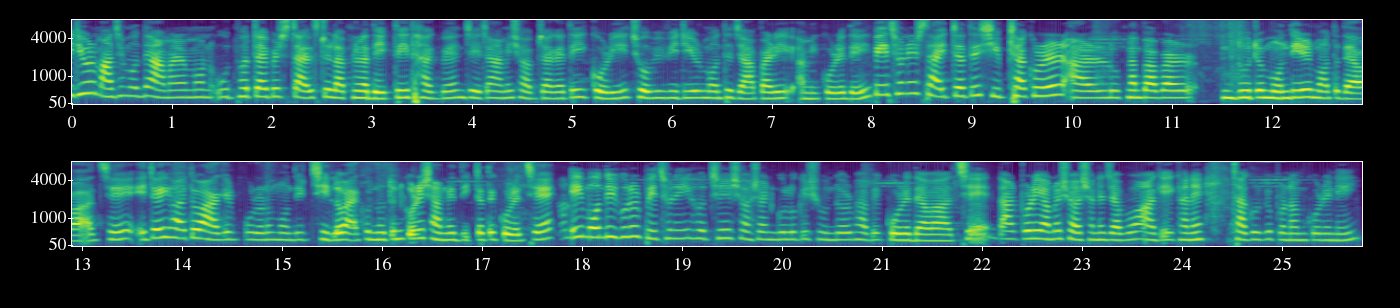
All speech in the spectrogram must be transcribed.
ভিডিওর মাঝে মধ্যে আমার এমন উদ্ভট টাইপের স্টাইল স্টুল আপনারা দেখতেই থাকবেন যেটা আমি সব জায়গাতেই করি। ছবি ভিডিওর মধ্যে যা পারি আমি করে দেই। পেছনের সাইডটাতে শিব ঠাকুরের আর লোকনাথ বাবার দুটো মন্দিরের মতো দেওয়া আছে। এটাই হয়তো আগের পুরনো মন্দির ছিল এখন নতুন করে সামনের দিকটাতে করেছে। এই মন্দিরগুলোর পেছনেই হচ্ছে শ্মশানগুলোকে সুন্দরভাবে করে দেওয়া আছে। তারপরে আমরা শ্মশানে যাব, আগে এখানে ঠাকুরকে প্রণাম করে নেই।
